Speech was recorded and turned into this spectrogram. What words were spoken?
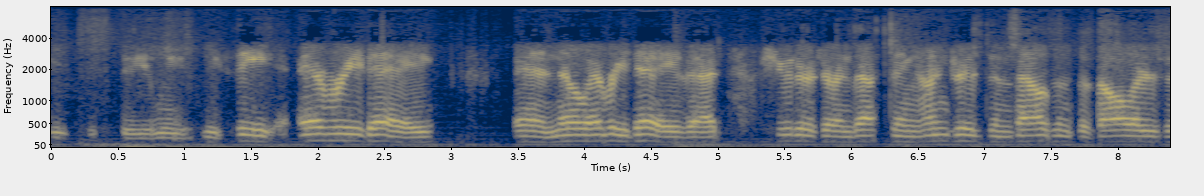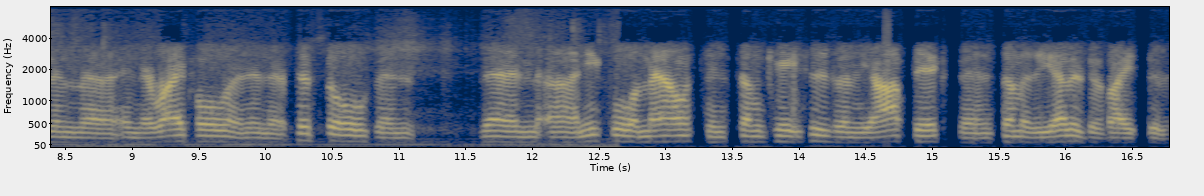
it's we we see every day and know every day that shooters are investing hundreds and thousands of dollars in the in their rifle and in their pistols, and then uh, an equal amount in some cases in the optics and some of the other devices.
